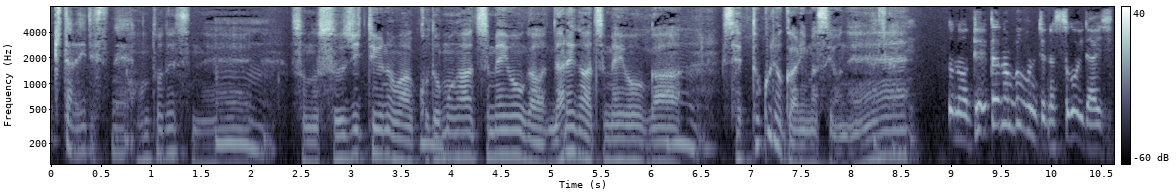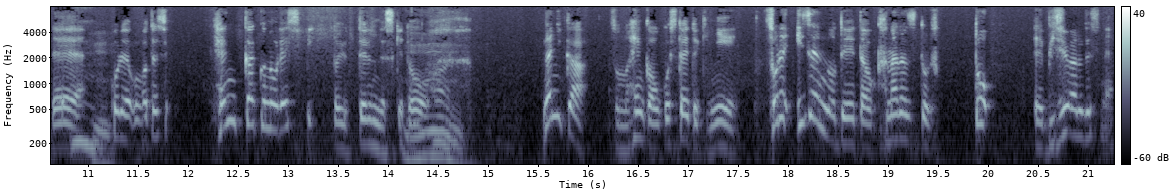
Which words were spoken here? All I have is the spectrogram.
起きたらいいですね。本当ですね。うん、その数字っていうのは子供が集めようが、うん、誰が集めようが、説得力ありますよね。そのデータの部分っていうのはすごい大事で、うん、これ私、変革のレシピと言ってるんですけど、何かその変化を起こしたいときに、それ以前のデータを必ず取ると、えビジュアルですね、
